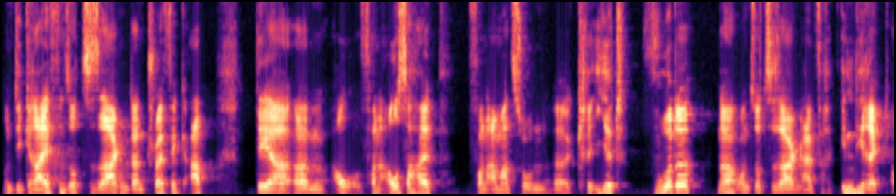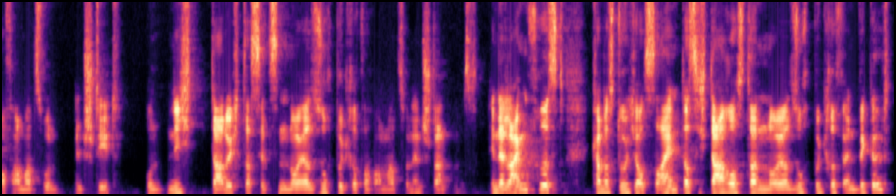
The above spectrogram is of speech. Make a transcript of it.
Und die greifen sozusagen dann Traffic ab, der ähm, von außerhalb von Amazon äh, kreiert wurde ne, und sozusagen einfach indirekt auf Amazon entsteht und nicht dadurch, dass jetzt ein neuer Suchbegriff auf Amazon entstanden ist. In der langen Frist kann das durchaus sein, dass sich daraus dann ein neuer Suchbegriff entwickelt.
